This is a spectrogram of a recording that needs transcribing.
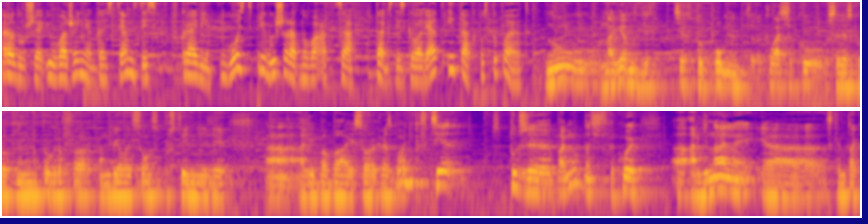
Радушие и уважение к гостям здесь в крови. Гость превыше родного отца. Так здесь говорят и так поступают. Ну, наверное, для тех, кто помнит классику советского кинематографа, там «Белое солнце пустыни» или а, «Али Баба и 40 разбойников», те тут же поймут, значит, в какой а, оригинальный, а, скажем так,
